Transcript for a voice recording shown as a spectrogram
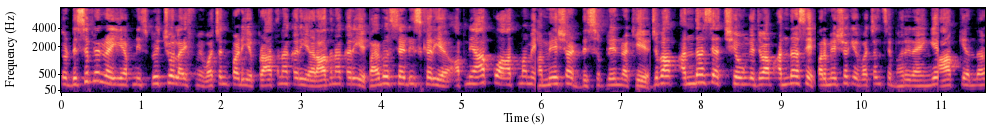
तो डिसिप्लिन रहिए अपनी स्पिरिचुअल लाइफ में। वचन पढ़िए, प्रार्थना करिए, आराधना करिए बाइबल स्टडीज़ करिए। अपने आप को आत्मा में हमेशा डिसिप्लिन रखिए। जब आप अंदर से अच्छे होंगे, जब आप अंदर से परमेश्वर के वचन से भरे रहेंगे, आपके अंदर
